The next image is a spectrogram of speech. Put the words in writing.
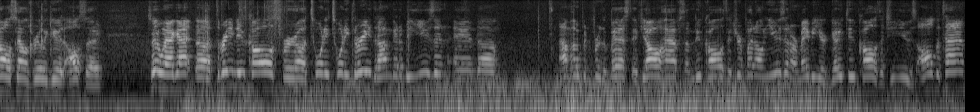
Call sounds really good also. So anyway, I got uh, three new calls for uh, 2023 that I'm going to be using, and uh, I'm hoping for the best. If y'all have some new calls that you're planning on using, or maybe your go-to calls that you use all the time,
